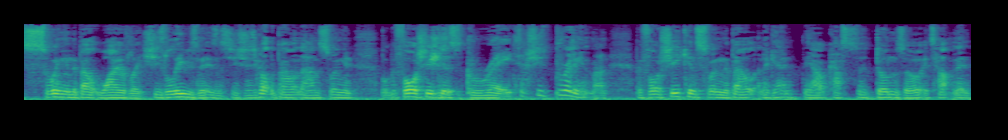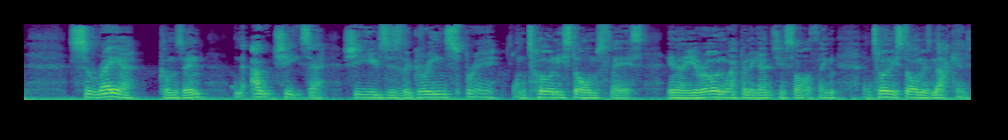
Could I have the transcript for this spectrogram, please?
swinging the belt wildly. She's losing it, isn't she? She's got the belt in her hand, swinging. But before she She's can, great. she's brilliant, man. Before she can swing the belt, and again, the outcasts are done so, it's happening. Saraya comes in and out cheats her. She uses the green spray on Toni Storm's face. You know, your own weapon against you, sort of thing. And Toni Storm is knackered.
